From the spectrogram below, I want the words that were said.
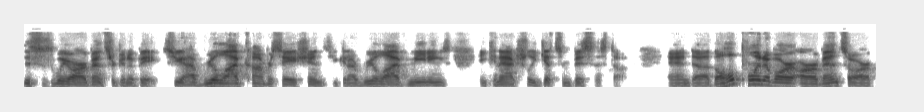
This is the way our events are going to be. So you have real live conversations. You can have real live meetings. You can actually get some business done. And uh, the whole point of our, our events are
